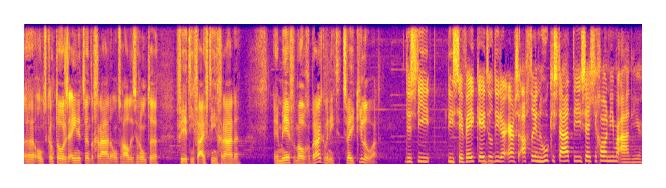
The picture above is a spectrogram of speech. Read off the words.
Uh, ons kantoor is 21 graden, onze hal is rond de 14, 15 graden. En meer vermogen gebruiken we niet, 2 kilowatt. Dus die, die cv-ketel die daar ergens achter in een hoekje staat... die zet je gewoon niet meer aan hier?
